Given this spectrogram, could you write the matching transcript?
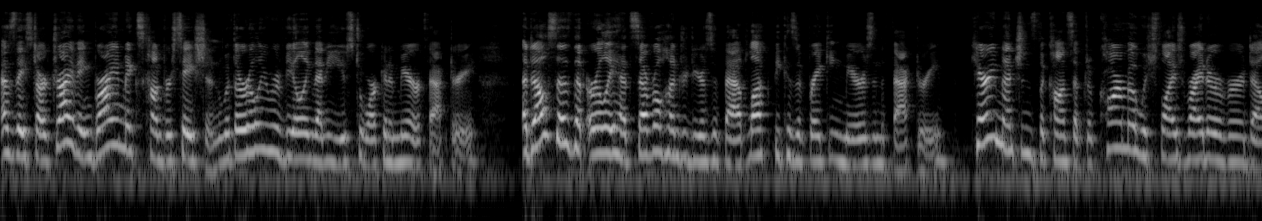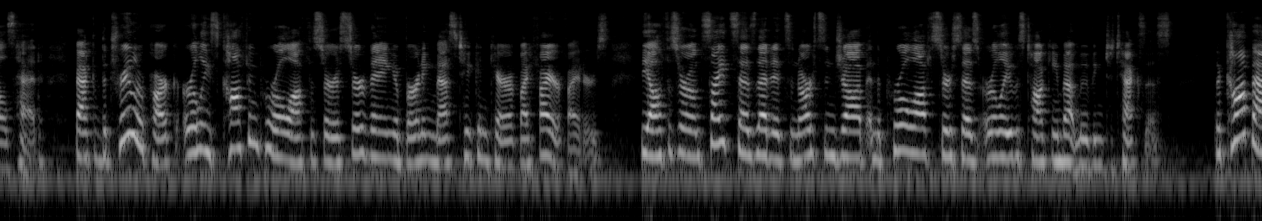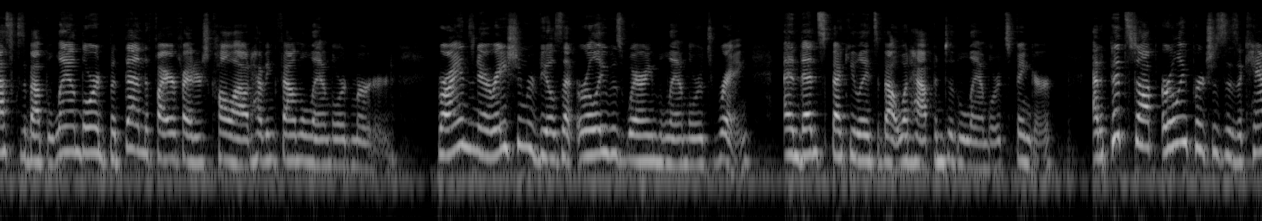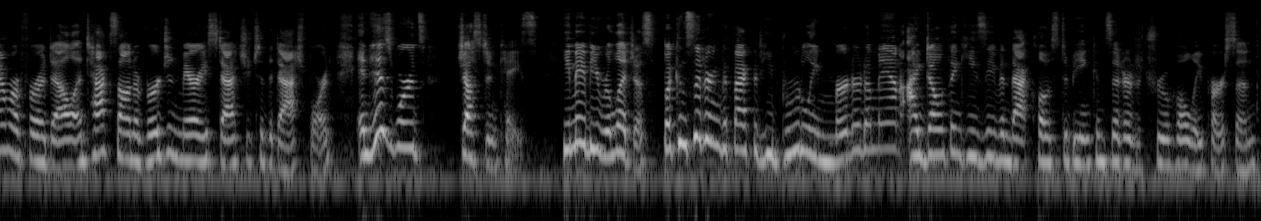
As they start driving, Brian makes conversation, with Early revealing that he used to work in a mirror factory. Adele says that Early had several hundred years of bad luck because of breaking mirrors in the factory. Carrie mentions the concept of karma, which flies right over Adele's head. Back at the trailer park, Early's coughing parole officer is surveying a burning mess taken care of by firefighters. The officer on site says that it's an arson job, and the parole officer says Early was talking about moving to Texas. The cop asks about the landlord, but then the firefighters call out having found the landlord murdered. Brian's narration reveals that Early was wearing the landlord's ring, and then speculates about what happened to the landlord's finger. At a pit stop, Early purchases a camera for Adele and tacks on a Virgin Mary statue to the dashboard. In his words, just in case. He may be religious, but considering the fact that he brutally murdered a man, I don't think he's even that close to being considered a true holy person.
